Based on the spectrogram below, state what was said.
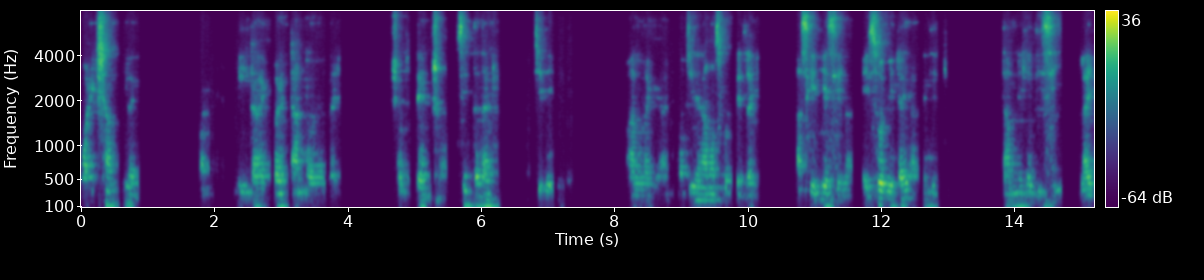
অনেক শান্তি লাগে। দিলটা একবারে ঠান্ডা হয়ে যায়। সব টেনশন চিন্তা থাকে মসজিদে ভালো লাগে। আমি মসজিদে নামাজ পড়তে যাই। আজকে গিয়েছিলাম, এই ছবিটাই আপনাদেরকে থাম্বনেইলে দিছি লাইক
